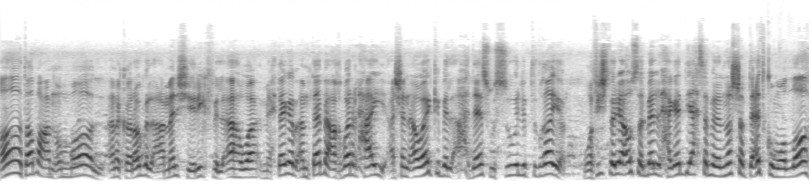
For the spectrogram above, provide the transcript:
آه طبعا أمال. أنا كراجل أعمال شريك في القهوة محتاج أبقى متابع أخبار الحي عشان أواكب الأحداث والسوق اللي بتتغير. ومفيش طريقة أوصل بيها للحاجات دي أحسن من النشرة بتاعتكم والله.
